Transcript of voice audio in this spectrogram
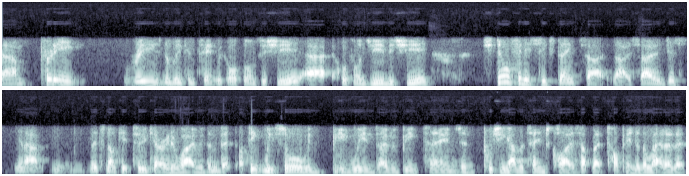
Um, pretty reasonably content with Hawthorn's this year, uh, Hawthorn's year this year. Still finished 16th, so, though. So just, you know, let's not get too carried away with them. But I think we saw with big wins over big teams and pushing other teams close up that top end of the ladder that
